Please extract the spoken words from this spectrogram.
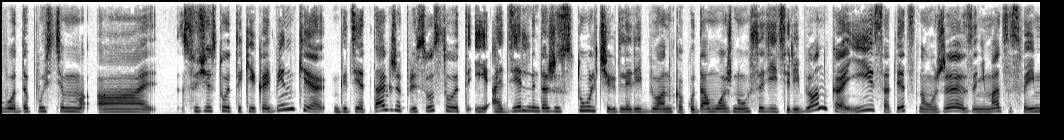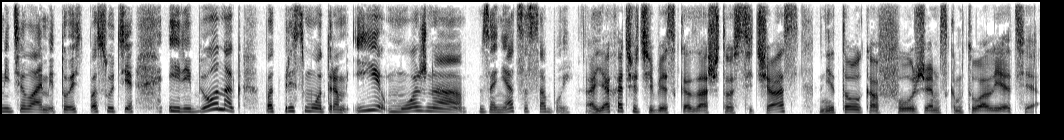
вот, допустим, а, существуют такие кабинки, где также присутствует и отдельный даже стульчик для ребенка, куда можно усадить ребенка и, соответственно, уже заниматься своими делами. То есть, по сути, и ребенок под присмотром, и можно заняться собой. А я хочу тебе сказать, что сейчас не только в женском туалете,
